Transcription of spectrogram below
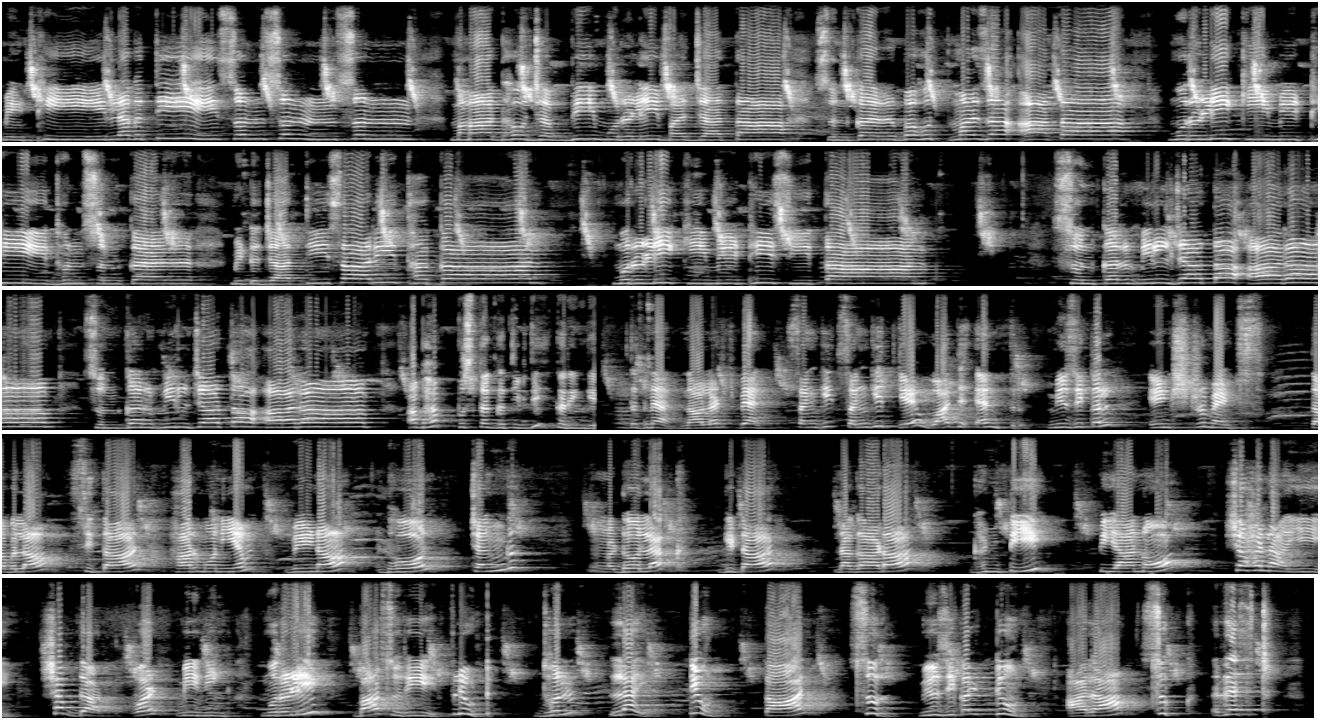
मीठी लगती, सुन सुन सुन। माधव जब भी मुरली बजाता, सुनकर बहुत मज़ा आता। मुरली की मीठी धुन सुनकर मिट जाती सारी थकान। मुरली की मीठी सीतान। सुनकर मिल जाता आराम, सुनकर मिल जाता आराम। अब हम पुस्तक गतिविधि करेंगे। ज्ञान नॉलेज बैंक संगीत संगीत के वाद्य यंत्र musical instruments tabla, sitar, harmonium, veena, dhol, चंग, ढोलक, गिटार, नगाड़ा, घंटी, पियानो, शहनाई। शब्दार्थ वर्ड मीनिंग मुरली, बांसुरी फ्लूट धुन लय ट्यून ताल, सुर म्यूजिकल ट्यून आराम, सुख रेस्ट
